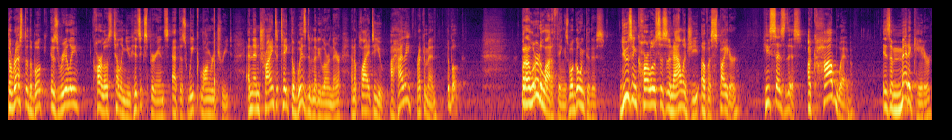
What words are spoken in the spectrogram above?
The rest of the book is really Carlos telling you his experience at this week long retreat and then trying to take the wisdom that he learned there and apply it to you. I highly recommend the book. But I learned a lot of things while going through this. Using Carlos's analogy of a spider, he says this a cobweb is a medicator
